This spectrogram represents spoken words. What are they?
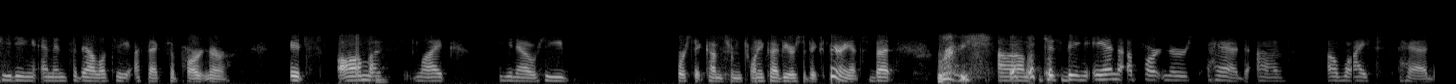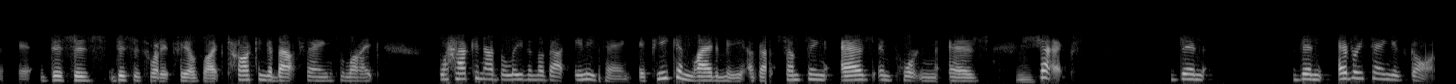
cheating and infidelity affects a partner. It's almost like, you know, he, of course, it comes from 25 years of experience, but right. um, just being in a partner's head of a wife's head, this is this is what it feels like. Talking about things like, well, how can I believe him about anything? If he can lie to me about something as important as mm. sex, then then everything is gone.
